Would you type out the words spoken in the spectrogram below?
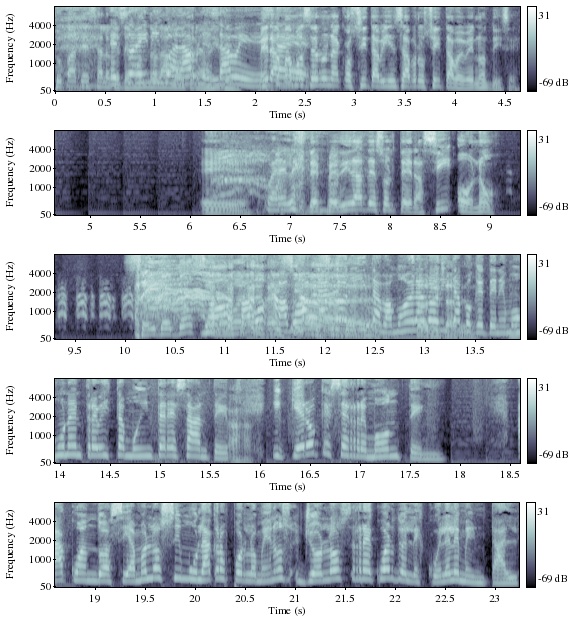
Chúpate esa lo que Eso te es mando la otra. inigualable, ¿viste? ¿sabes? Mira, Esa vamos a es- hacer una cosita bien sabrosita, bebé nos dice. Eh, ¿Cuál es la- despedidas de soltera, ¿sí o no? 622 No, vamos, vamos a hablarlo 622. ahorita, vamos a hablarlo Ahorita, ahorita porque tenemos una entrevista muy interesante Ajá. y quiero que se remonten a cuando hacíamos los simulacros, por lo menos yo los recuerdo en la escuela elemental,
